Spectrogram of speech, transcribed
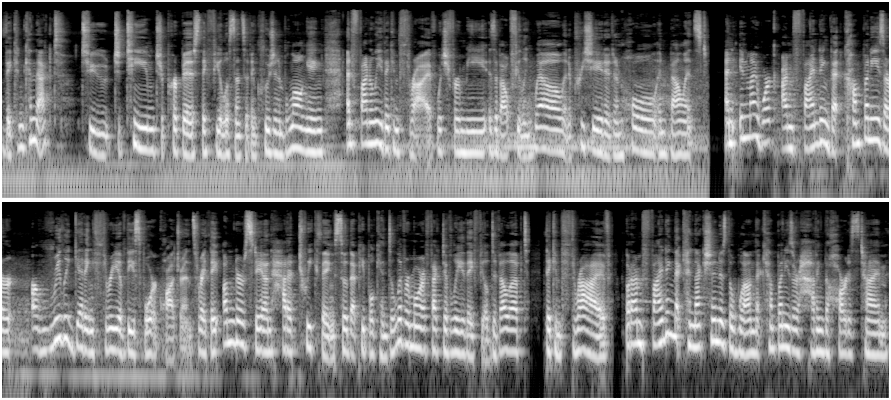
They can connect to, to team, to purpose. They feel a sense of inclusion and belonging. And finally, they can thrive, which for me is about feeling well and appreciated and whole and balanced. And in my work, I'm finding that companies are are really getting three of these four quadrants, right? They understand how to tweak things so that people can deliver more effectively, they feel developed, they can thrive. But I'm finding that connection is the one that companies are having the hardest time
